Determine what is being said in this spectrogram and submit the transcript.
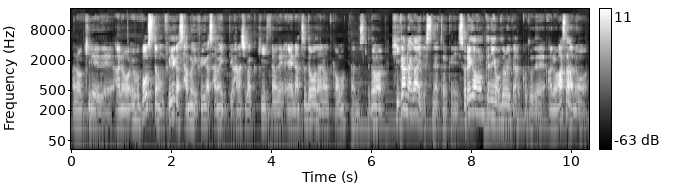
あの、綺麗で、あの、やっぱボストン冬が寒い、冬が寒いっていう話ばっか聞いてたので、えー夏どうなのとか思ったんですけど、日が長いですね、特に。それが本当に驚いたことで、あの、朝の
